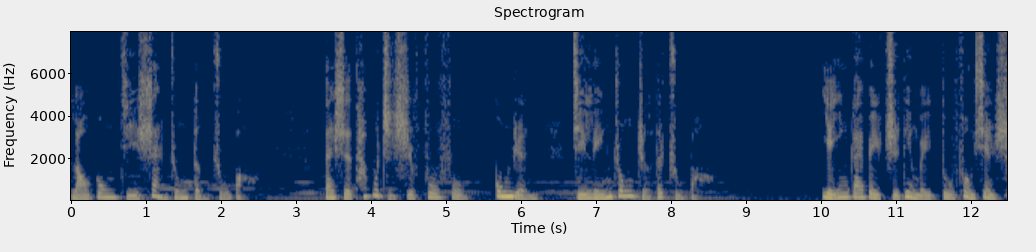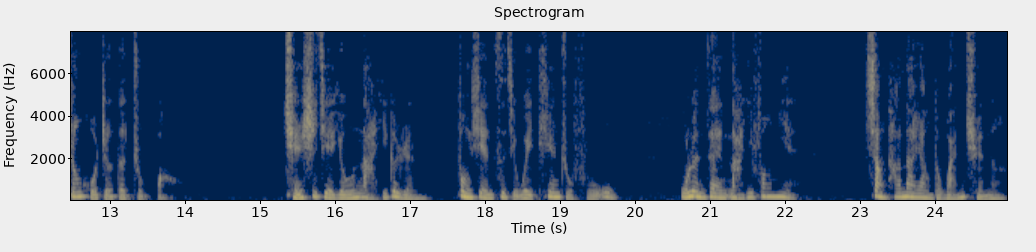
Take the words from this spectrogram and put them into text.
劳工及善终等主保。但是他不只是夫妇、工人及临终者的主保，也应该被指定为度奉献生活者的主保。全世界有哪一个人奉献自己为天主服务，无论在哪一方面，像他那样的完全呢？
